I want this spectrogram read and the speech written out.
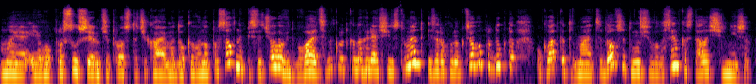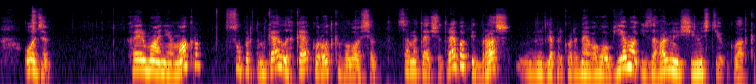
ми його просушуємо чи просто чекаємо, доки воно просохне, після чого відбувається накрутка на гарячий інструмент, і за рахунок цього продукту укладка тримається довше, тому що волосинка стала щільніша. Отже, Mania Macro супер тонке, легке, коротке волосся. Саме те, що треба під браш для прикореневого об'єму і загальної щільності укладки.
